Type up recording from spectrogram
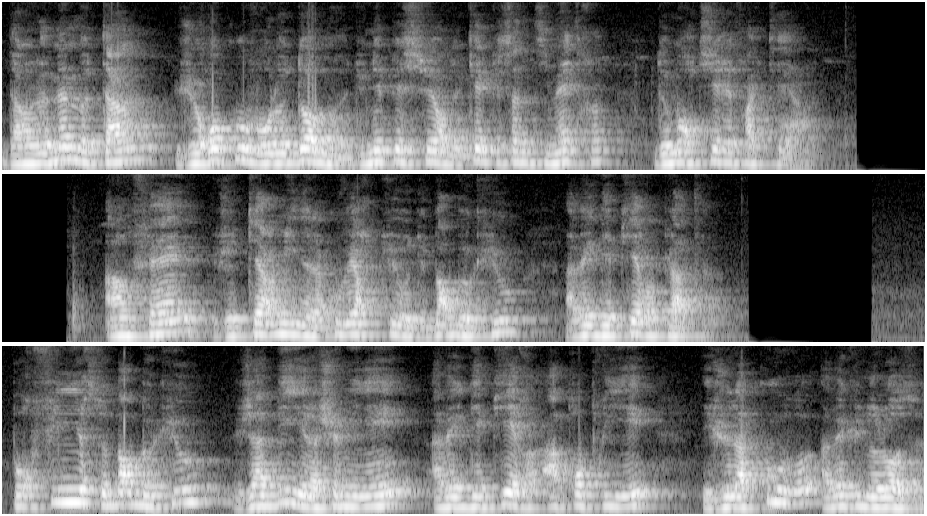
Dans le même temps, je recouvre le dôme d'une épaisseur de quelques centimètres de mortier réfractaire. Enfin, je termine la couverture du barbecue avec des pierres plates. Pour finir ce barbecue, j'habille la cheminée avec des pierres appropriées et je la couvre avec une lose.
